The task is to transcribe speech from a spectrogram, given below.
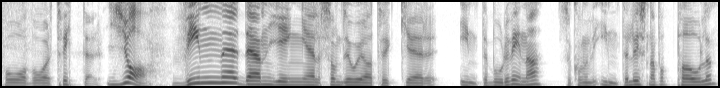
på vår Twitter. Ja, Vinner den jingel som du och jag tycker inte borde vinna så kommer vi inte lyssna på pollen.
